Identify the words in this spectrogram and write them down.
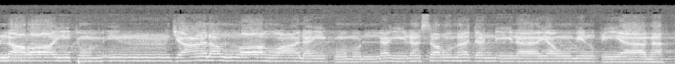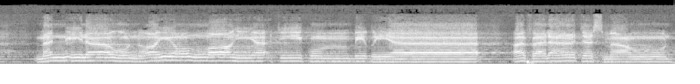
قل أرأيتم إن جعل الله عليكم الليل سرمدا إلى يوم القيامة؟ من إله غير الله يأتيكم بضياء أفلا تسمعون.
